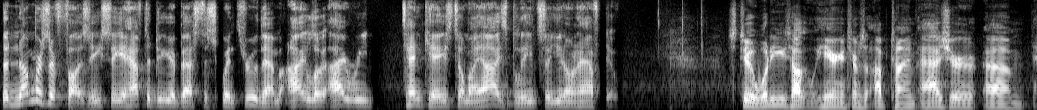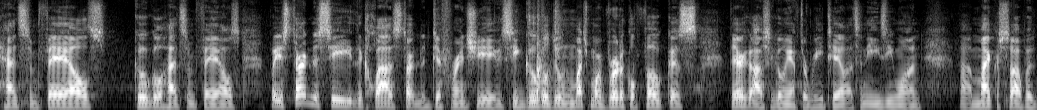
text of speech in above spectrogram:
the numbers are fuzzy, so you have to do your best to squint through them. I look, I read 10Ks till my eyes bleed, so you don't have to. Stu, what are you hearing in terms of uptime? Azure um, had some fails, Google had some fails, but you're starting to see the cloud starting to differentiate. You see Google doing much more vertical focus. They're obviously going after retail, that's an easy one. Uh, Microsoft with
